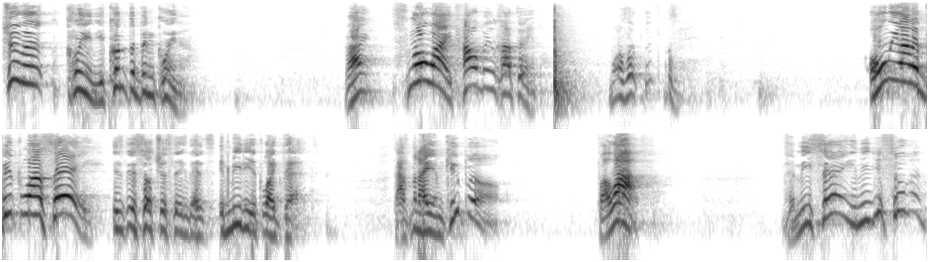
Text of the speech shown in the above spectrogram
Tshuva, clean. You couldn't have been cleaner. Right? Snow White, how bin chatein? Only on a bitla say is there such a thing that's immediate like that. Daf Menayim Kippur, Falaf. For me say, you need your Yisurim.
